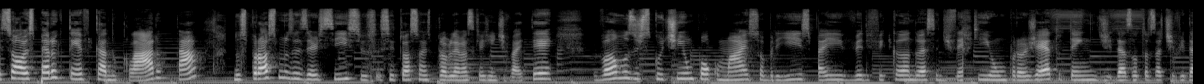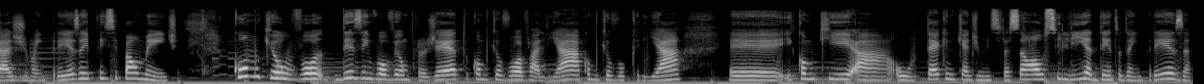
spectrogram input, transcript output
Pessoal, espero que tenha ficado claro, tá? Nos próximos exercícios, situações, problemas que a gente vai ter, vamos discutir um pouco mais sobre isso, aí verificando essa diferença que um projeto tem de, das outras atividades de uma empresa e principalmente como que eu vou desenvolver um projeto, como que eu vou avaliar, como que eu vou criar é, e como que a, o técnico em administração auxilia dentro da empresa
